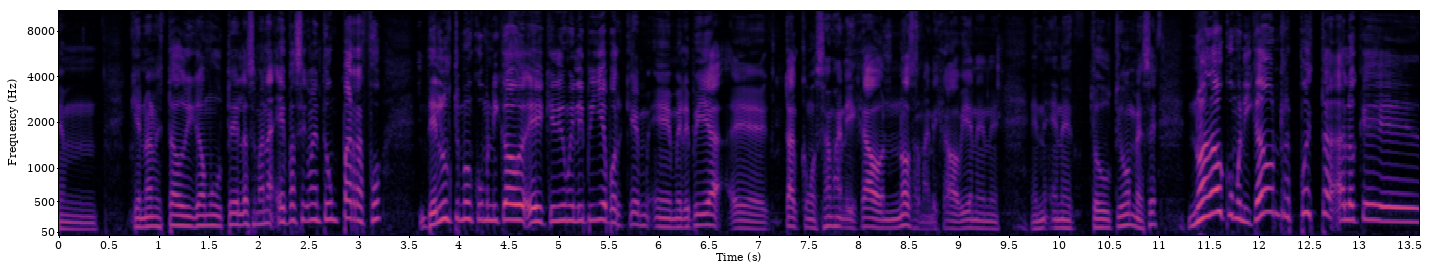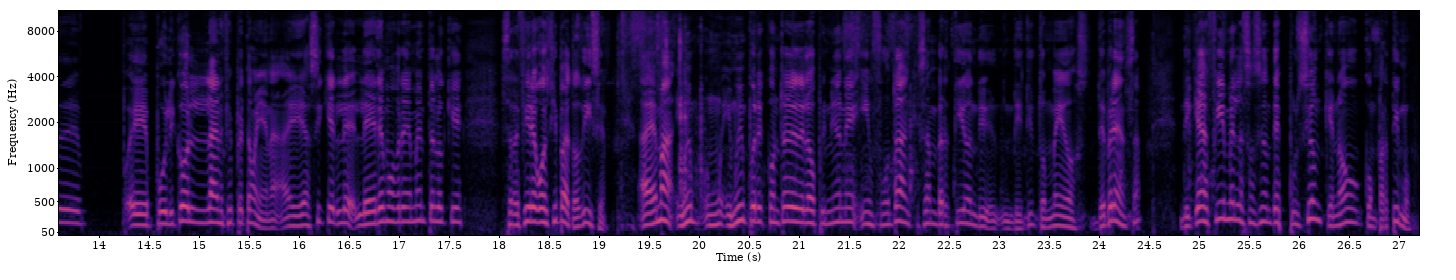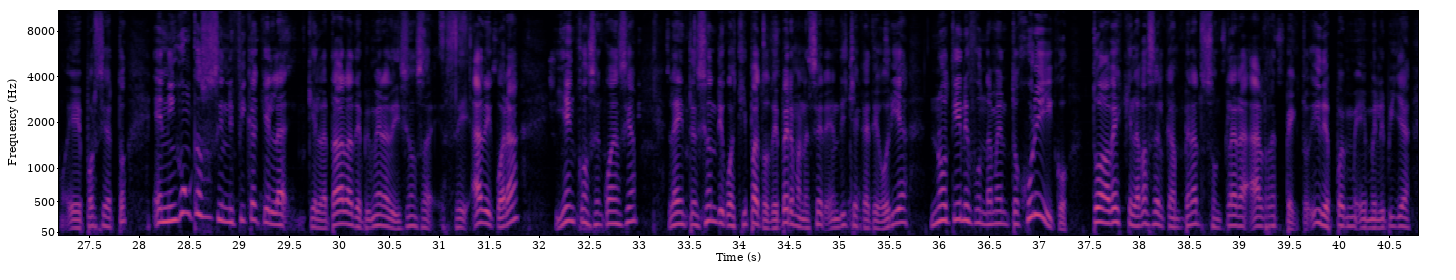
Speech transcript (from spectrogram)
em, que no han estado, digamos, ustedes la semana, es básicamente un párrafo del último comunicado eh, que dio Melipilla, porque eh, Melipilla, tal como se ha manejado, no se ha manejado bien en, en, en estos últimos meses, no ha dado comunicado en respuesta a lo que eh, publicó la NFP esta mañana. Eh, así que leeremos brevemente lo que se refiere a Guachipato. Dice, además, y muy, por el contrario de las opiniones infundadas que se han vertido en, distintos medios de prensa, de que afirme la sanción de expulsión, que no compartimos, eh, por cierto, en ningún caso significa que la, tabla de primera división se, adecuará y en consecuencia la intención de Guachipato de permanecer en dicha categoría no tiene fundamento jurídico, toda vez que las bases del campeonato son claras al respecto. Y después Melipilla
